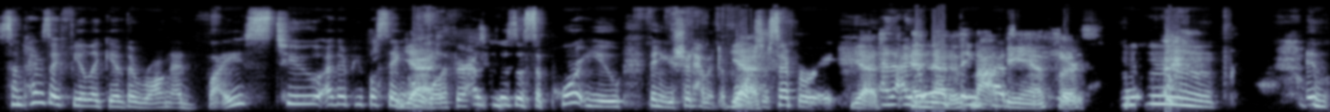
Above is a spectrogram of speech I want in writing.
sometimes I feel like give the wrong advice to other people saying, yes. oh, well, if your husband doesn't support you, then you should have a divorce yes. or separate. Yes. And I don't and that think is not the answer. The it,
